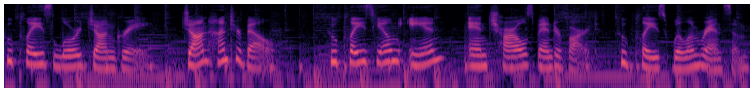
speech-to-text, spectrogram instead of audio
who plays Lord John Grey, John Hunter Bell, who plays young Ian, and Charles Vandervaart, who plays Willem Ransom.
